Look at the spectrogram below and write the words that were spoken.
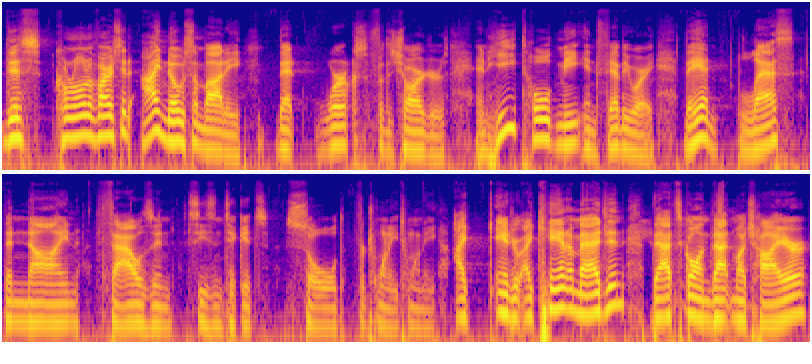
this coronavirus hit. I know somebody that works for the Chargers, and he told me in February they had less than 9,000 season tickets sold for 2020. I Andrew, I can't imagine that's gone that much higher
